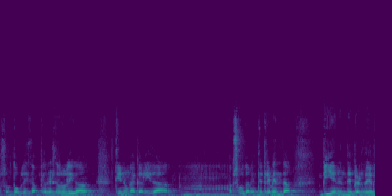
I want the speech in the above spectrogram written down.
son dobles campeones de Euroliga, tiene una calidad mm, absolutamente tremenda, vienen de perder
